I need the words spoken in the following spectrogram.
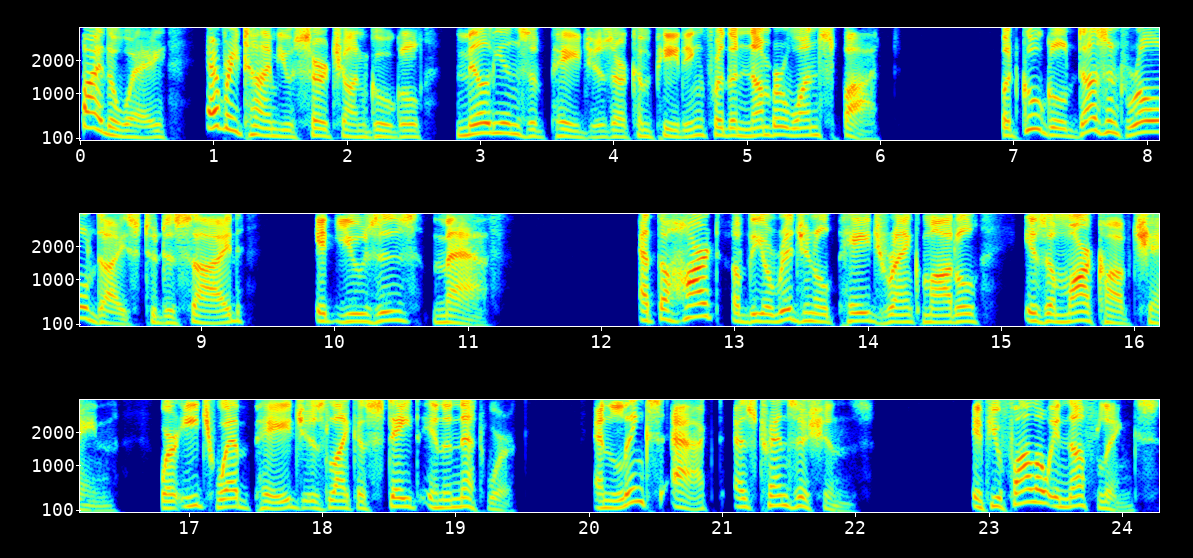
By the way, every time you search on Google, millions of pages are competing for the number one spot. But Google doesn't roll dice to decide, it uses math. At the heart of the original PageRank model is a Markov chain, where each web page is like a state in a network, and links act as transitions. If you follow enough links,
